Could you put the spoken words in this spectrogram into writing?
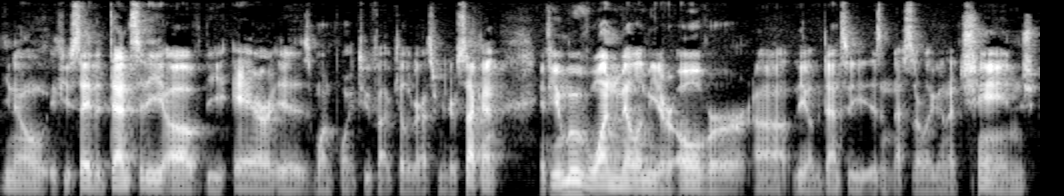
you know if you say the density of the air is 1.25 kilograms per meter second, if you move one millimeter over, uh, you know the density isn't necessarily going to change.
